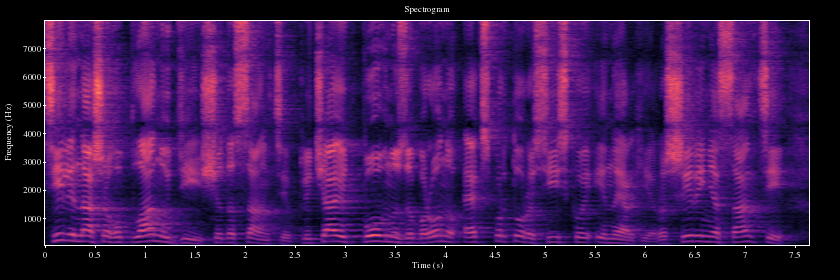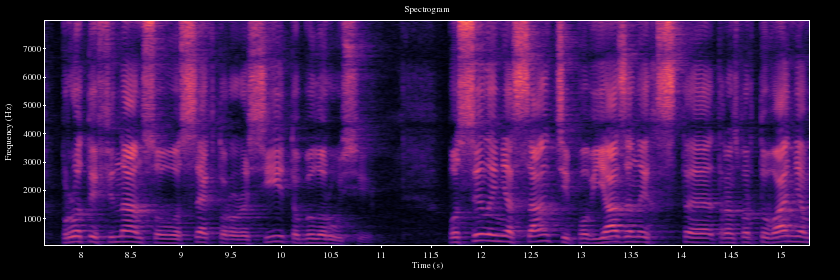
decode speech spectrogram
Цілі нашого плану дій щодо санкцій включають повну заборону експорту російської енергії, розширення санкцій проти фінансового сектору Росії та Білорусі, посилення санкцій, пов'язаних з е, транспортуванням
